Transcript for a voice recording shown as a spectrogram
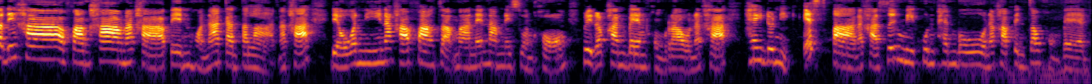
วัสดีค่ะฟางข้าวนะคะ เป็นหัวหน้าการตลาดนะคะ เดี๋ยววันนี้นะคะฟางจะมาแนะนำในส่วนของผลิตภัณฑ์แบรนด์ของเรานะคะไฮโดนิกเอสปานะคะ ซึ่งมีคุณแพนโบนะคะ เป็นเจ้าของแบรนด์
